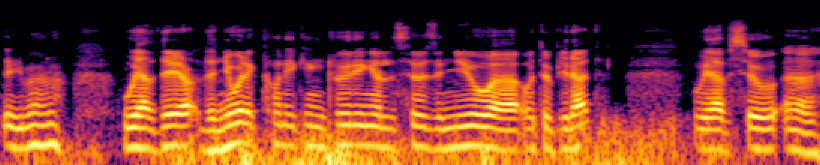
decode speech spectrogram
Table. We have there the new electronic, including also the new uh, autopilot. We have so uh,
